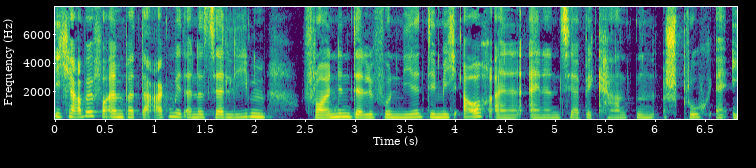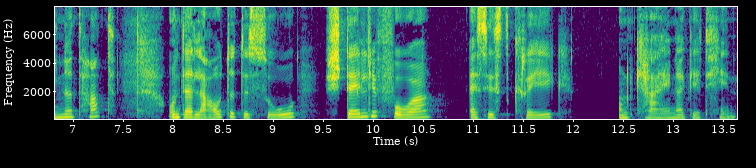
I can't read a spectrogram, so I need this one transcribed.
Ich habe vor ein paar Tagen mit einer sehr lieben Freundin telefoniert, die mich auch an einen sehr bekannten Spruch erinnert hat. Und der lautete so, stell dir vor, es ist Krieg und keiner geht hin.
